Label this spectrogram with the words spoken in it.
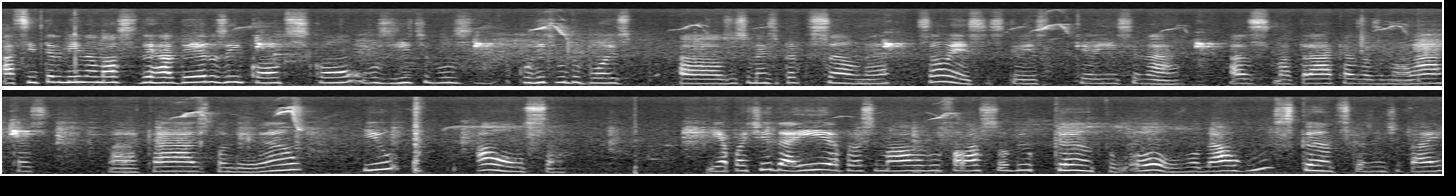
assim terminam nossos derradeiros encontros com os ritmos, com o ritmo do boi, os instrumentos de percussão, né? São esses que eu, que eu ia ensinar. As matracas, as maracas, maracás, pandeirão e o, a onça. E a partir daí, a próxima aula eu vou falar sobre o canto, ou vou dar alguns cantos que a gente vai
